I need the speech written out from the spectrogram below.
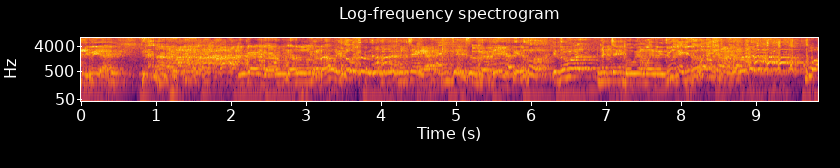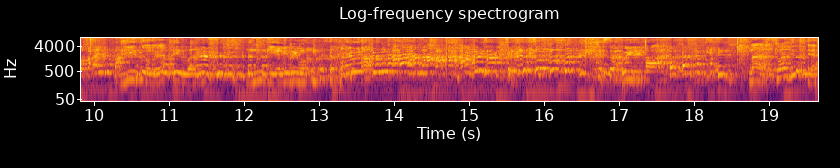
Gini ya. nah, jadi kayak garuk-garuk padahal itu ngecek ya ngecek sebenarnya itu itu itu mah ngecek bau yang lainnya juga kayak gitu Pak. Gua apa aja pak? gitu ya Hilang. Hmm, Yang ini Kesalita Nah, selanjutnya,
